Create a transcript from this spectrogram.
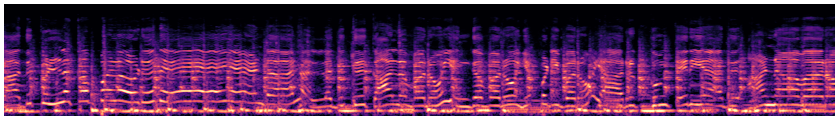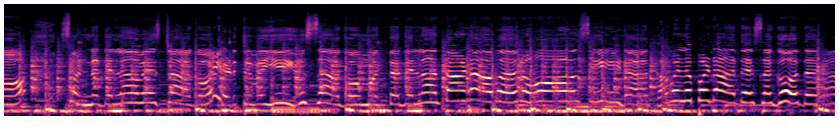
காதுக்குள்ள கப்பலோடுதே ஏண்டா? நல்லதுக்கு காலம் வரும் எங்க வரும் எப்படி வரும் யாருக்கும் தெரியாது. ஆனா வரும் சொன்னதெல்லாம் வேஸ்ட் ஆகும் எடுத்து வை யூஸ் ஆகும் மத்ததெல்லாம் தானா வரும். சீடா கவலைப்படாத சகோதரா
